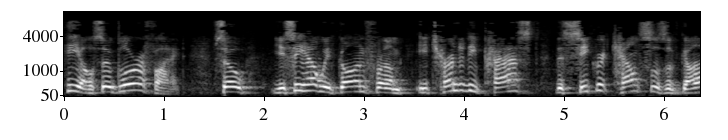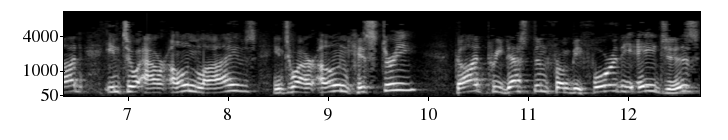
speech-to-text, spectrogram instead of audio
he also glorified. So you see how we've gone from eternity past, the secret counsels of God, into our own lives, into our own history? God predestined from before the ages,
